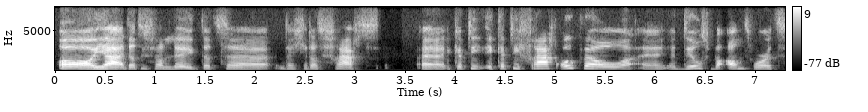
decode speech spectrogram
Oh ja, dat is wel leuk dat, uh, dat je dat vraagt. Uh, ik, heb die, ik heb die vraag ook wel uh, deels beantwoord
